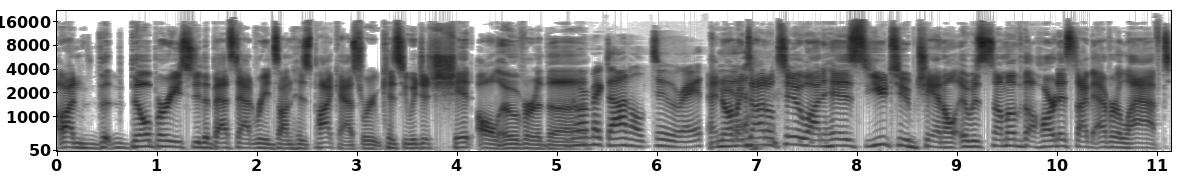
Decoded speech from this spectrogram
on the Bill Burr used to do the best ad reads on his podcast, where because he would just shit all over the Norm Macdonald too, right? and Norm Yeah. Macdonald too on his YouTube channel. It was some of the hardest I've ever laughed,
